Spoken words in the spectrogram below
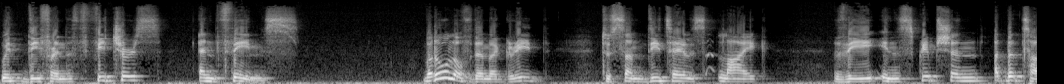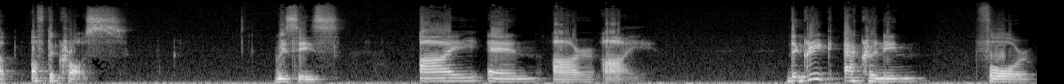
with different features and themes. But all of them agreed to some details like the inscription at the top of the cross, which is I N R I, the Greek acronym for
